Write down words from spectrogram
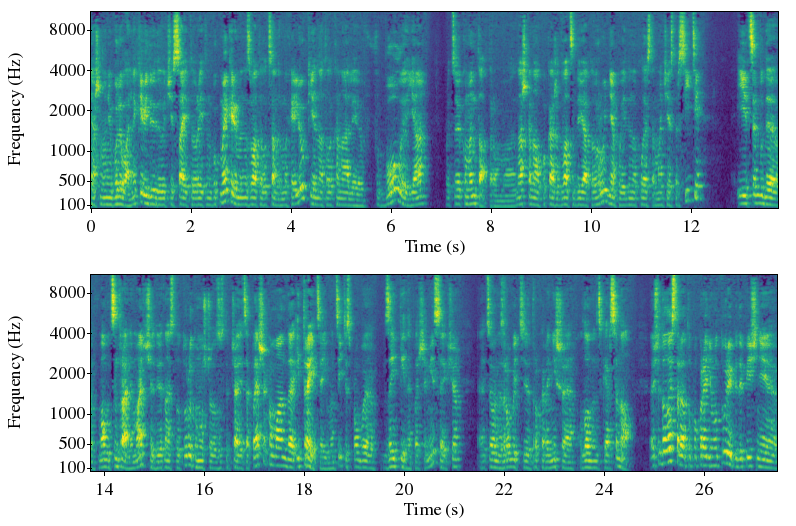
шановні вболівальники, відвідувачі сайту рейтинг букмекерів. Мене звати Олександр Михайлюк. Я на телеканалі Футбол. Я працюю коментатором. Наш канал покаже 29 грудня поєдинок Лестер Манчестер Сіті. І це буде, мабуть, центральний матч 19-го туру, тому що зустрічається перша команда, і третя. І Ман-Сіті спробує зайти на перше місце, якщо е, цього не зробить трохи раніше лондонський арсенал. Е, Щодо Лестера, то в попередньому турі підопічні е,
